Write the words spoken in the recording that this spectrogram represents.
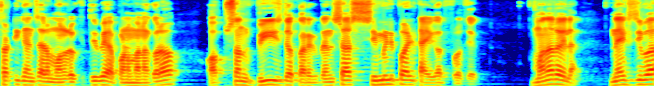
ସଠିକ୍ ଆନ୍ସର୍ ମନେ ରଖିଥିବେ ଆପଣମାନଙ୍କର option B is the correct answer Similipal tiger project ମନେ ରହିଲା ନେକ୍ସଟ ଯିବା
